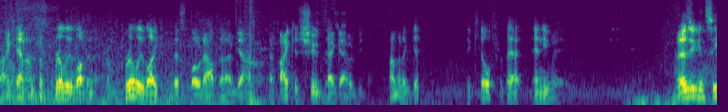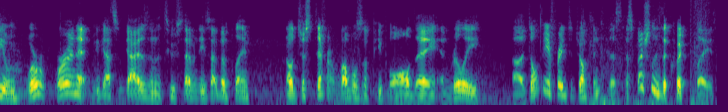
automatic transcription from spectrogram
again, I'm just really loving it. I'm really liking this loadout that I've got. If I could shoot, that guy would be dead. I'm going to get the kill for that anyways. But as you can see, we're, we're in it. We've got some guys in the 270s. I've been playing, you know, just different levels of people all day. And really, uh, don't be afraid to jump into this, especially the quick plays.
